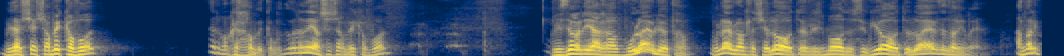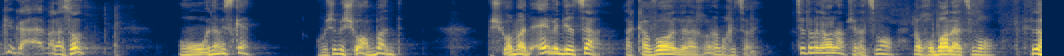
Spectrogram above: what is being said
בגלל שיש הרבה כבוד, אין כל כך הרבה כבוד, אבל נניח שיש הרבה כבוד, וזה הוא נהיה רב, והוא לא אוהב להיות רב. הוא לא אוהב לענות לשאלות, אוהב ללמוד, או סוגיות, הוא לא אוהב את הדברים האלה. אבל מה לעשות? הוא אדם מסכן. הוא פשוט משועבד. משועבד, עבד נרצע, לכבוד ולעולם החיצוני. יוצא אותו מן העולם של עצמו, לא מחובר לעצמו. לא,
